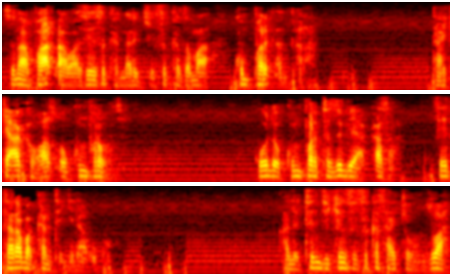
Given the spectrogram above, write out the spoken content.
Suna faɗawa sai suka narke suka zama kumfar kankara take aka watso kumfar waje. Ko da kumfar ta zube a ƙasa sai ta raba kanta gida uku. Halittun jikinsu suka sake wanzuwa.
